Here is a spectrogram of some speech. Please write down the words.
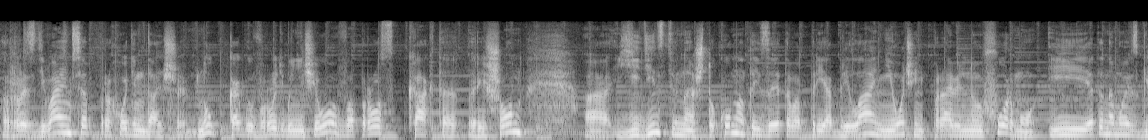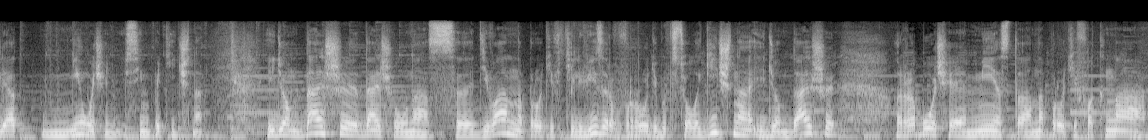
раздеваемся, проходим дальше. Ну, как бы вроде бы ничего, вопрос как-то решен. А, единственное, что комната из-за этого приобрела не очень правильную форму, и это, на мой взгляд, не очень симпатично. Идем дальше. Дальше у нас диван напротив телевизора, вроде бы все логично. Идем дальше. Рабочее место напротив окна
